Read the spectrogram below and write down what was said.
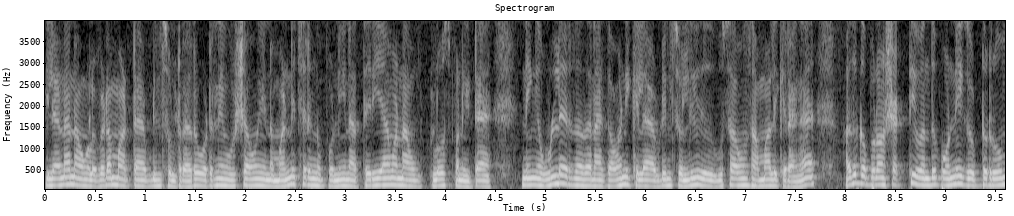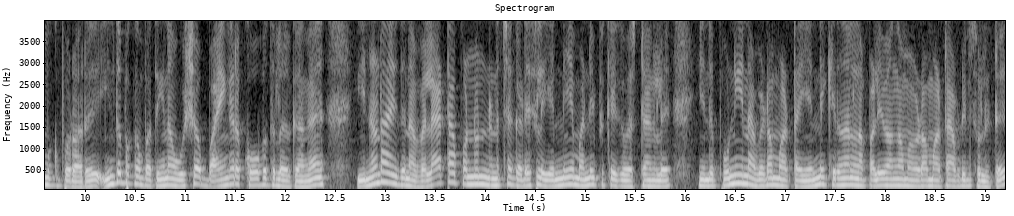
இல்லைன்னா நான் உங்களை விட மாட்டேன் அப்படின்னு சொல்கிறாரு உடனே உஷாவும் என்னை மன்னிச்சிருங்க பொண்ணி நான் தெரியாமல் நான் க்ளோஸ் பண்ணிட்டேன். நீங்கள் உள்ளே இருந்ததை நான் கவனிக்கல அப்படின்னு சொல்லி உஷாவும் சமாளிக்கிறாங்க. அதுக்கப்புறம் சக்தி வந்து பொண்ணியை கூப்பிட்டு ரூமுக்கு போகிறாரு இந்த பக்கம் பார்த்தீங்கன்னா உஷா பயங்கர கோபத்தில் இருக்காங்க. என்னடா இது நான் விளையாட்டா பண்ணணும்னு நினச்சேன். கடைசியில் என்னையே மன்னிப்பு கேட்க வச்சிட்டாங்களே. இந்த பொண்ணியை நான் விட மாட்டேன். என்னைக்கு இருந்தாலும் நான் பழி வாங்காமல் விட மாட்டேன் அப்படின்னு சொல்லிட்டு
